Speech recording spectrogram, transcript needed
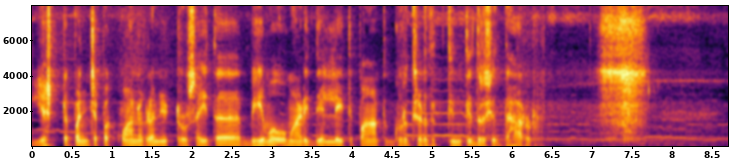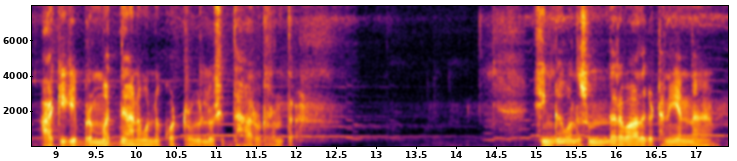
ಎಷ್ಟು ಪಂಚಪಕ್ವಾನಗಳನ್ನು ಇಟ್ಟರು ಸಹಿತ ಭೀಮವು ಮಾಡಿದ್ದು ಎಲ್ಲೈತಪ್ಪ ಅಂತ ಗುರುತು ಹಿಡಿದು ತಿಂತಿದ್ರು ಸಿದ್ಧಾರೂಢರು. ಆಕೆಗೆ ಬ್ರಹ್ಮಜ್ಞಾನವನ್ನು ಕೊಟ್ಟರು ಇಲ್ಲೋ ಅಂತ ಹಿಂಗೆ ಒಂದು ಸುಂದರವಾದ ಘಟನೆಯನ್ನು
